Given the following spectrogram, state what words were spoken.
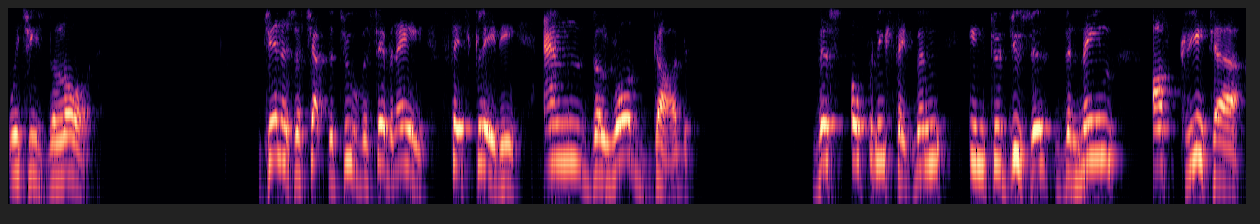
which is the Lord. Genesis chapter 2 verse 7a states clearly, and the Lord God. This opening statement introduces the name of creator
